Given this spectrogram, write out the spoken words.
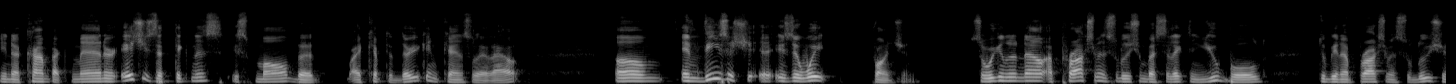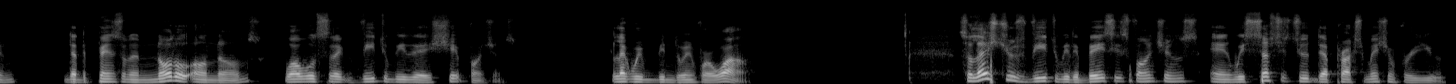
in a compact manner. H is the thickness, is small, but I kept it there. You can cancel it out. Um, and V is a, is a weight function. So we're going to now approximate solution by selecting U bold to be an approximate solution that depends on the nodal unknowns, well, we'll select V to be the shape functions, like we've been doing for a while. So let's choose V to be the basis functions, and we substitute the approximation for U.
